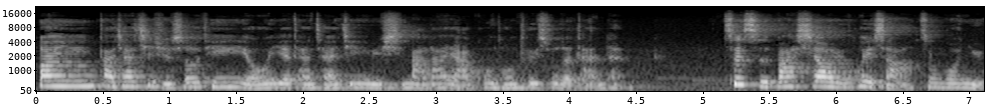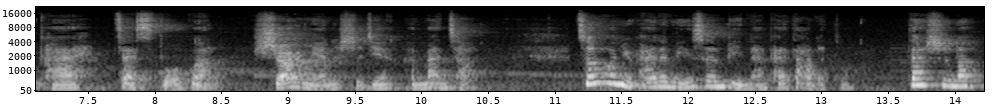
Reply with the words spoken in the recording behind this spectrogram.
欢迎大家继续收听由叶檀财经与喜马拉雅共同推出的《谈谈》。这次巴西奥运会上，中国女排再次夺冠了。十二年的时间很漫长，中国女排的名声比男排大得多。但是呢，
